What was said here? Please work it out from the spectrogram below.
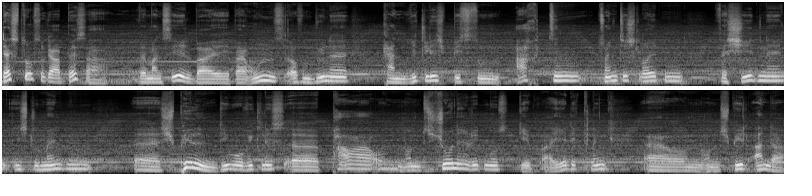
desto sogar besser. Wenn man sieht, bei, bei uns auf der Bühne kann wirklich bis zu 18, 20 Leuten verschiedene Instrumenten äh, spielen, die wo wirklich äh, Power und, und schönen Rhythmus gibt. Weil jede klingt äh, und, und spielt anders.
